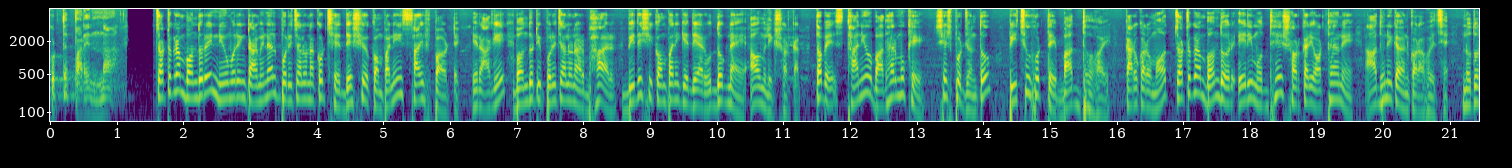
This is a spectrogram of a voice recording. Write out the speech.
করতে পারেন না। চট্টগ্রাম বন্দরে নিউমোরিং টার্মিনাল পরিচালনা করছে দেশীয় কোম্পানি সাইফ পাওয়ারটেক। এর আগে বন্দরটি পরিচালনার ভার বিদেশি কোম্পানিকে দেওয়ার উদ্যোগ নেয় আওয়ামী লীগ সরকার। তবে স্থানীয় বাধার মুখে শেষ পর্যন্ত পিছু হটতে বাধ্য হয়। কারও কারও মত, চট্টগ্রাম বন্দর এরই মধ্যে সরকারি অর্থায়নে আধুনিকায়ন করা হয়েছে। নতুন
